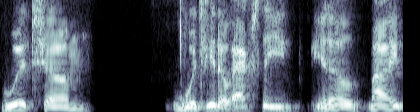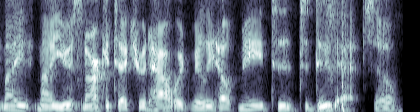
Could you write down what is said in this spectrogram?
which um, which you know actually you know my my my years in architecture at Howard really helped me to to do that. So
